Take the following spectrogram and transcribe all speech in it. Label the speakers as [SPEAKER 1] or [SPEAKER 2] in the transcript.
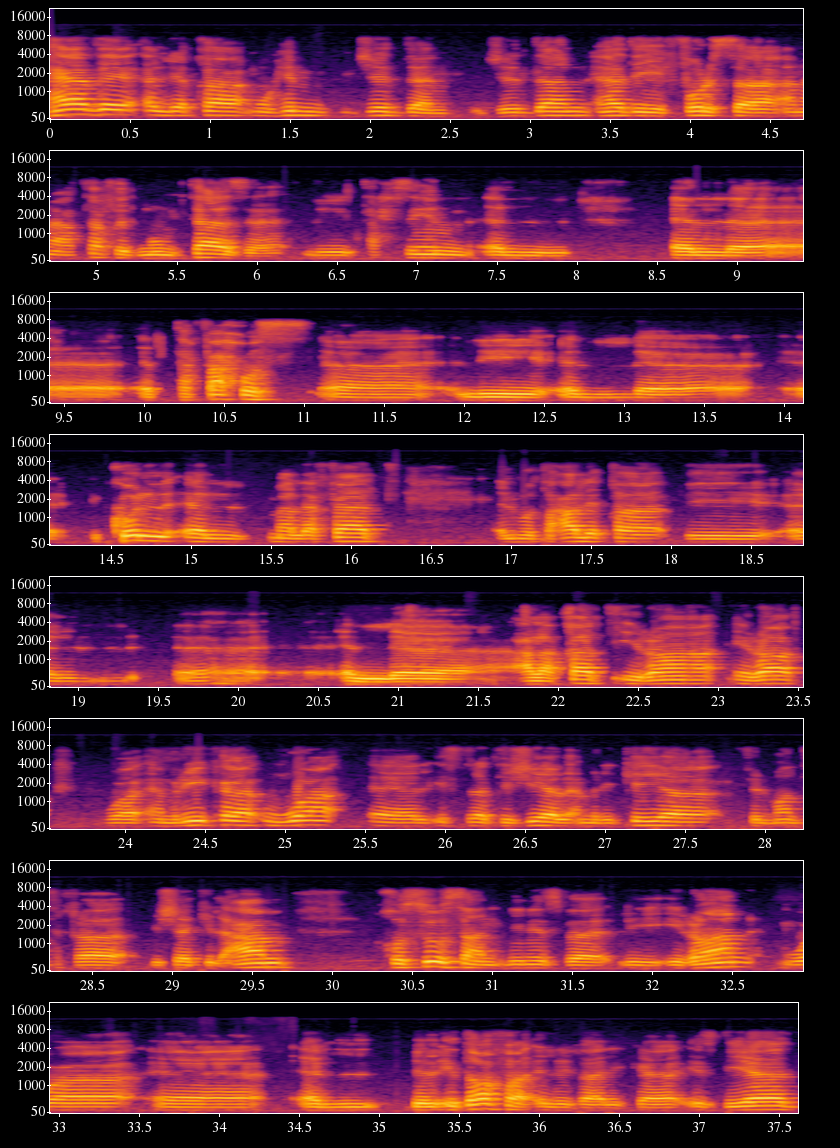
[SPEAKER 1] هذا اللقاء مهم جدا جدا. هذه فرصة أنا أعتقد ممتازة لتحسين التفحص لكل الملفات المتعلقة بالعلاقات إيران العراق وأمريكا والإستراتيجية الأمريكية في المنطقة بشكل عام خصوصا بالنسبة لإيران وبالإضافة إلى ذلك ازدياد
